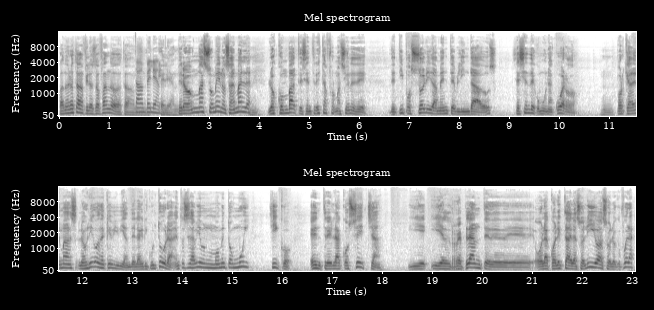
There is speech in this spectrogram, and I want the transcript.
Cuando no estaban filosofando, estaban, Estaban peleando. Pero más o menos, además la- Mm. los combates entre estas formaciones de, de tipos sólidamente blindados se hacían de común acuerdo. Porque además, ¿los griegos de qué vivían? De la agricultura. Entonces había un momento muy chico entre la cosecha y, y el replante de, de- o la colecta de las olivas o lo que fuera,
